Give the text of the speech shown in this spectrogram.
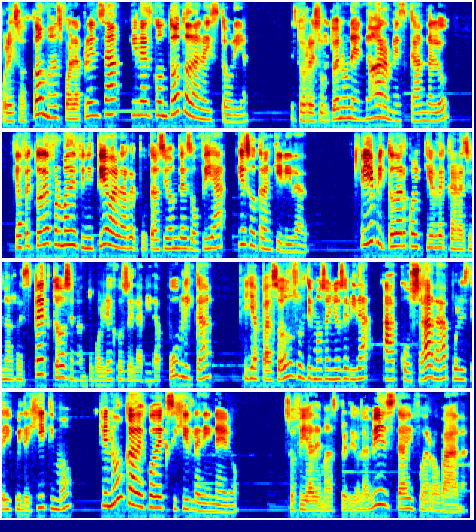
por eso Thomas fue a la prensa y les contó toda la historia. Esto resultó en un enorme escándalo que afectó de forma definitiva la reputación de Sofía y su tranquilidad. Ella evitó dar cualquier declaración al respecto, se mantuvo lejos de la vida pública, ella pasó sus últimos años de vida acosada por este hijo ilegítimo que nunca dejó de exigirle dinero. Sofía además perdió la vista y fue robada.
